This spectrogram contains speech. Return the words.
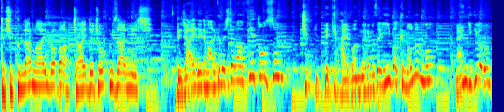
Teşekkürler Nail Baba. Çay da çok güzelmiş. Rica ederim arkadaşlar afiyet olsun. Çiftlikteki hayvanlarımıza iyi bakın olur mu? Ben gidiyorum.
